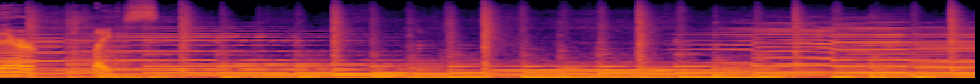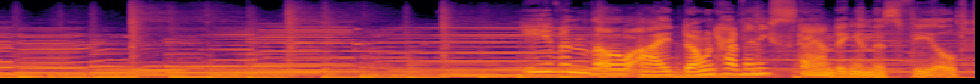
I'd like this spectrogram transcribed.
their place. Even though I don't have any standing in this field,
